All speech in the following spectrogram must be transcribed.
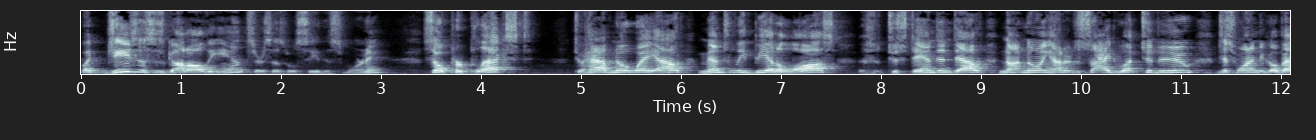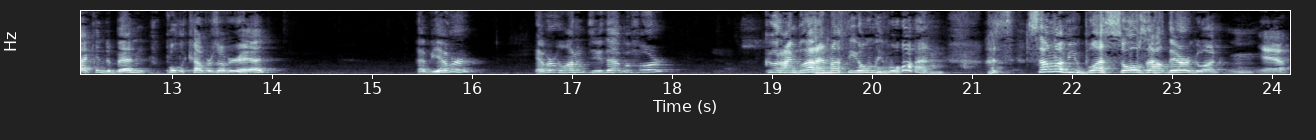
But Jesus has got all the answers, as we'll see this morning. So perplexed, to have no way out, mentally be at a loss, to stand in doubt, not knowing how to decide what to do, just wanting to go back into bed and pull the covers over your head. Have you ever, ever wanted to do that before? Good, I'm glad I'm not the only one. Some of you blessed souls out there are going, mm, yeah.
